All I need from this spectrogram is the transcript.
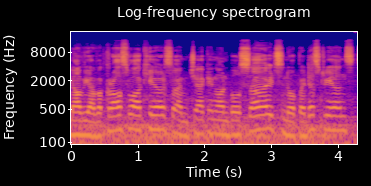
now we have a crosswalk here so i'm checking on both sides no pedestrians.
